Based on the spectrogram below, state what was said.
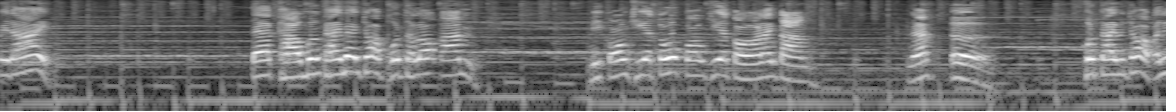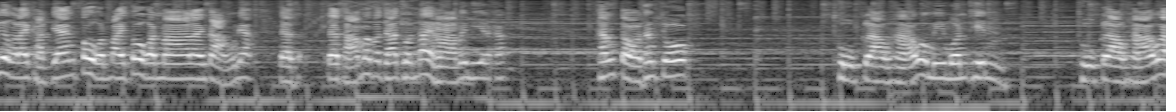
ไม่ได้ แต่ข่าวเมืองไทยแม่งชอบคนทะเลาะกัน มีกองเชียร์โต๊ะกองเชียร์ต่ออะไรต่างนะ เออ คนไทยมันชอบไอ้เรื่องอะไรขัดแย้งโต้กันไปโต้กันมาอะไรต่างพวกเนี้ยแต่แต่ถามว่าประชาชนได้หาไม่มีนะครับ ทั้งต่อทั้งโจ๊กถูกกล่าวหาว่ามีมนทิน ถูกกล่าวหาว่า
